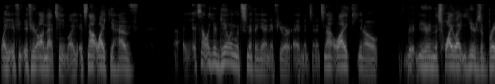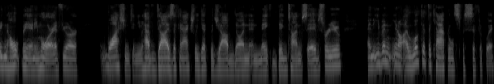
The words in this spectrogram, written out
Like if if you're on that team, like it's not like you have it's not like you're dealing with Smith again if you're Edmonton. It's not like, you know, you're in the twilight years of Braden Holtby anymore. If you're Washington, you have guys that can actually get the job done and make big time saves for you. And even, you know, I look at the Capitals specifically.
